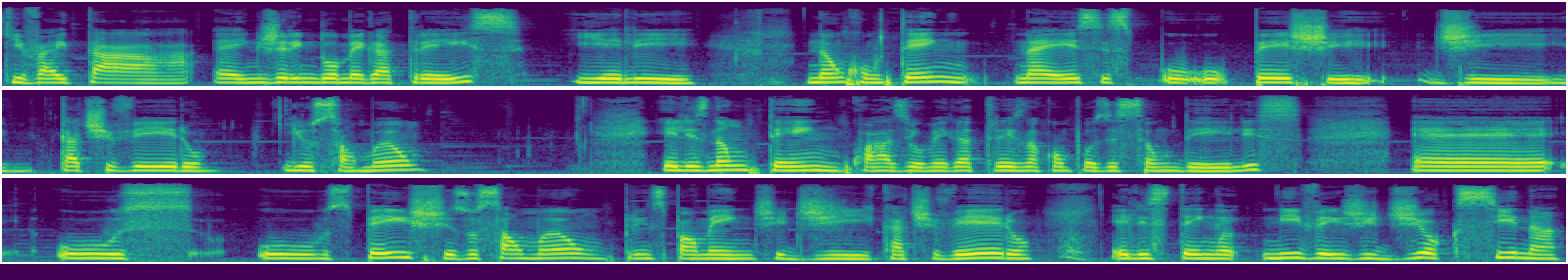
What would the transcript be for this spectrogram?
que vai estar tá, é, ingerindo ômega 3 e ele não contém, né, esses o, o peixe de cativeiro e o salmão. Eles não têm quase ômega 3 na composição deles. É, os, os peixes, o salmão, principalmente de cativeiro, eles têm níveis de dioxina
